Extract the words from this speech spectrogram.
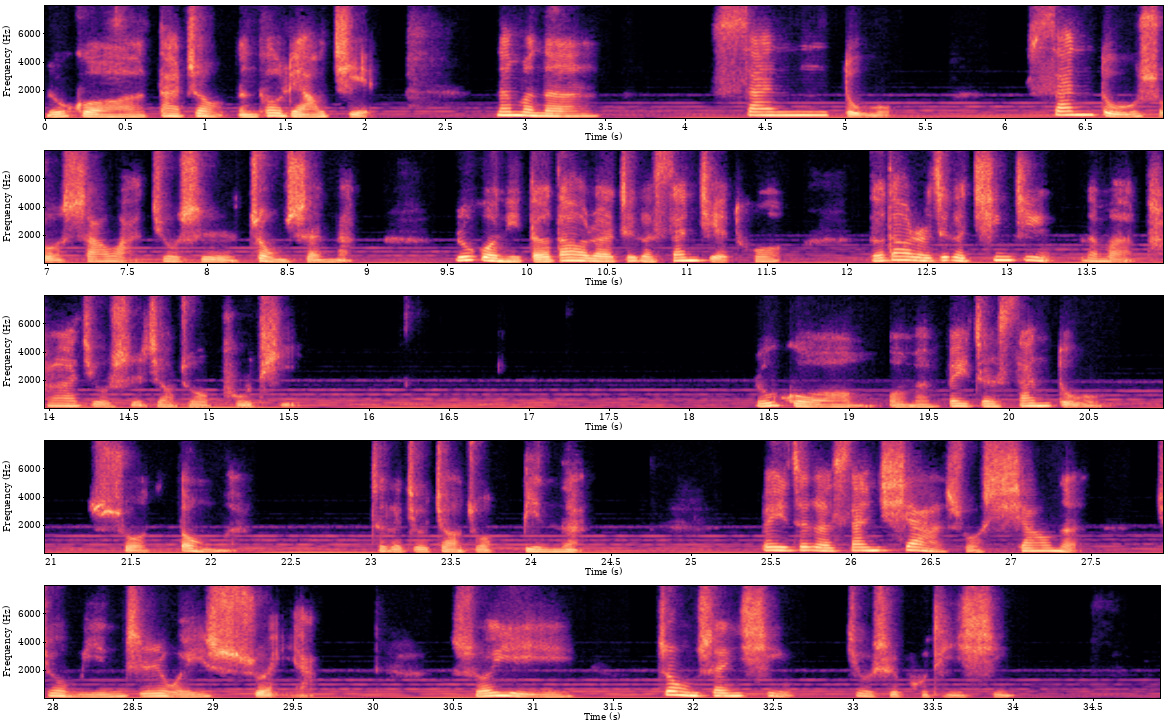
如果大众能够了解，那么呢？三毒，三毒所烧啊，就是众生呐。如果你得到了这个三解脱，得到了这个清净，那么它就是叫做菩提。如果我们被这三毒所动啊，这个就叫做冰啊；被这个三下所消呢，就名之为水呀。所以众生性就是菩提性。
